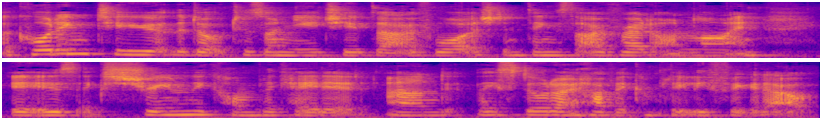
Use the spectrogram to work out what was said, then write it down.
According to the doctors on YouTube that I've watched and things that I've read online, it is extremely complicated and they still don't have it completely figured out.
